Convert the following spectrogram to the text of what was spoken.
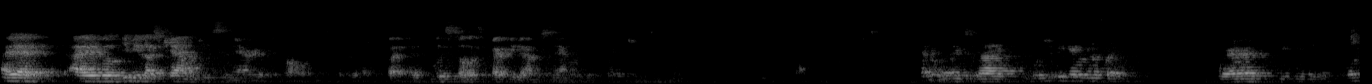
I, I will give you less challenging scenarios for material, but I would still expect you to understand what the equations mean. Kind of related to that, would you be giving us like where we can visit for?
